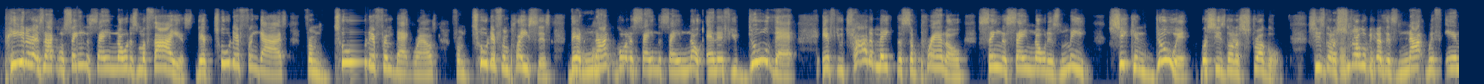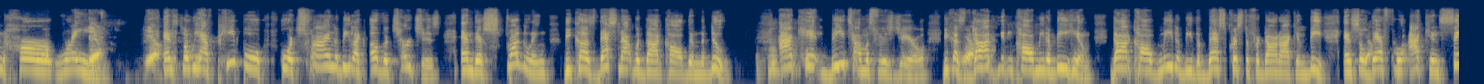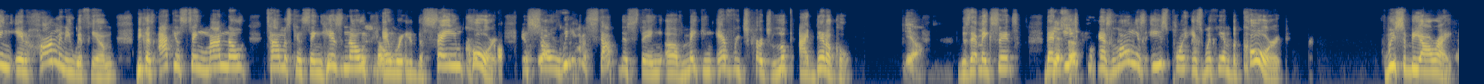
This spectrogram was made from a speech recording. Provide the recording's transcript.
Peter is not going to sing the same note as Matthias. They're two different guys from two different backgrounds, from two different places. They're mm-hmm. not going to sing the same note. And if you do that, if you try to make the soprano sing the same note as me, she can do it, but she's going to struggle. She's going to mm-hmm. struggle because it's not within her range. Yeah. Yeah. And so we have people who are trying to be like other churches and they're struggling because that's not what God called them to do. Mm-hmm. I can't be Thomas Fitzgerald because yeah. God didn't call me to be him. God called me to be the best Christopher Dardar I can be. And so, yeah. therefore, I can sing in harmony with him because I can sing my note, Thomas can sing his note, and we're in the same chord. And so, yeah. we got to stop this thing of making every church look identical. Yeah. Does that make sense? That yes, East, as long as East Point is within the chord, we should be all right.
